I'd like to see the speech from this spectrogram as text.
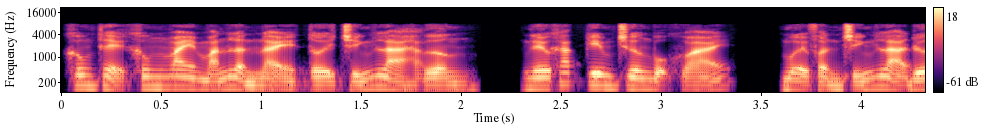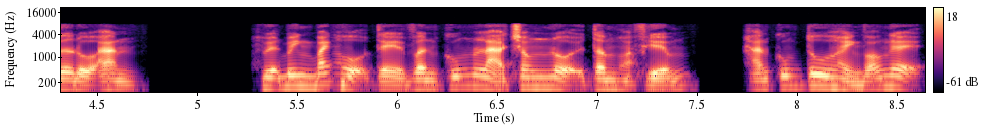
không thể không may mắn lần này tới chính là hạ ương nếu khắc kim trương bộ khoái, mười phần chính là đưa đồ ăn. Huyện binh bách hộ tề vân cũng là trong nội tâm hòa phiếm, hắn cũng tu hành võ nghệ,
